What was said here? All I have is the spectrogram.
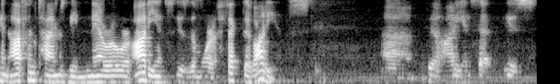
And oftentimes the narrower audience is the more effective audience. Uh, the audience that is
